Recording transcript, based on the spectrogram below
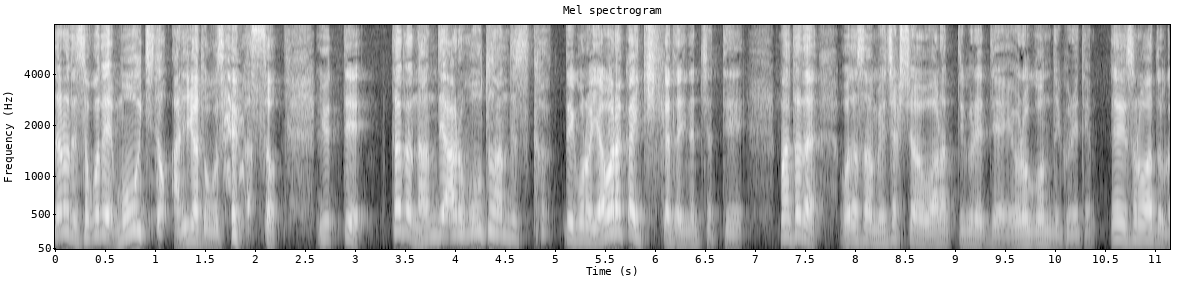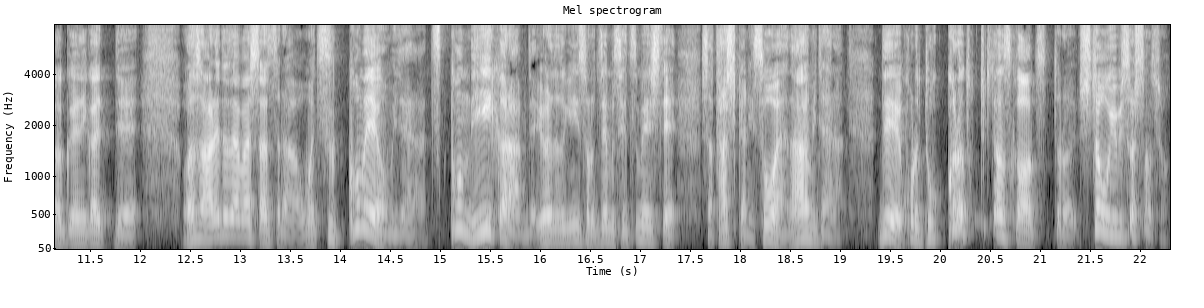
なのでそこでもう一度ありがとうございますと 言ってただなんでアルフォートなんですかってこの柔らかい聞き方になっちゃってまあただ和田さんはめちゃくちゃ笑ってくれて喜んでくれてでその後楽屋に帰って「和田さんありがとうございました」っつったら「お前突っ込めよ」みたいな「突っ込んでいいから」みたいな言われた時にそれ全部説明して「さ確かにそうやな」みたいな。でこれどっから取ってきたんですかっつったら下を指さしたんですよ。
